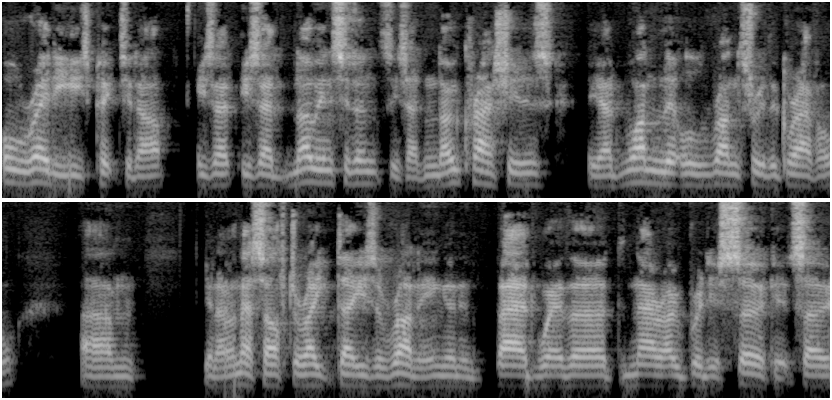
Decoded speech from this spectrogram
already he's picked it up. He's had, he's had no incidents, he's had no crashes. He had one little run through the gravel, um, you know, and that's after eight days of running and bad weather, narrow British circuit. So,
